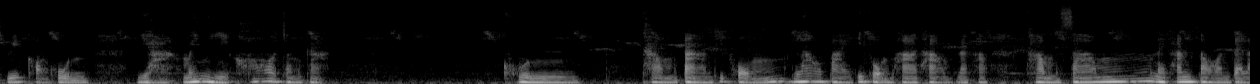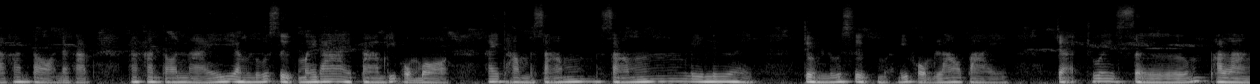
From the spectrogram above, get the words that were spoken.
ชีวิตของคุณ อย่างไม่มีข้อจำกัด คุณ ทำตามที่ผมเล่าไปที่ผมพาทำนะครับทำซ้ำในขั้นตอนแต่ละขั้นตอนนะครับ ถ้าขั้นตอนไหนยังรู้สึกไม่ได้ตามที่ผมบอก ให้ทำซ้ำซ้ำเรื่อยๆ จนรู้สึกเหมือนที่ผมเล่าไป จะช่วยเสริมพลัง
